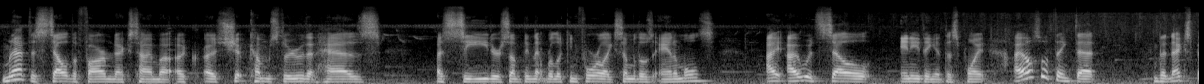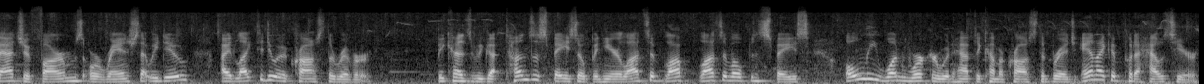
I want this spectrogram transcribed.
I'm going to have to sell the farm next time a, a, a, ship comes through that has a seed or something that we're looking for, like some of those animals. I, I would sell anything at this point. I also think that the next batch of farms or ranch that we do, I'd like to do it across the river because we've got tons of space open here, lots of lots of open space. Only one worker would have to come across the bridge, and I could put a house here.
